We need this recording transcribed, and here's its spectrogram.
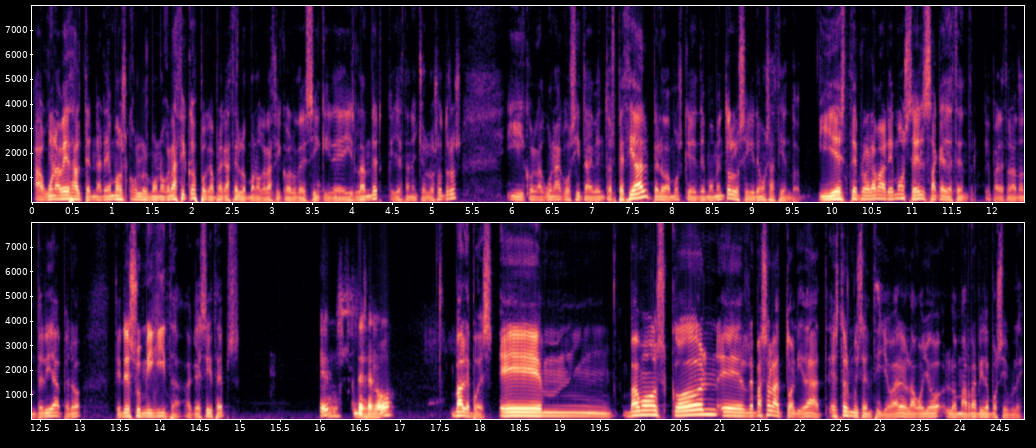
Alguna vez alternaremos con los monográficos, porque habrá que hacer los monográficos de Sik y de Islander, que ya están hechos los otros, y con alguna cosita evento especial, pero vamos, que de momento lo seguiremos haciendo. Y este programa haremos el saque de centro, que parece una tontería, pero tiene su miguita, ¿a que sí, Ceps? ¿Eh? Desde luego. Vale, pues eh, mm, vamos con el repaso a la actualidad. Esto es muy sencillo, ¿vale? Lo hago yo lo más rápido posible.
